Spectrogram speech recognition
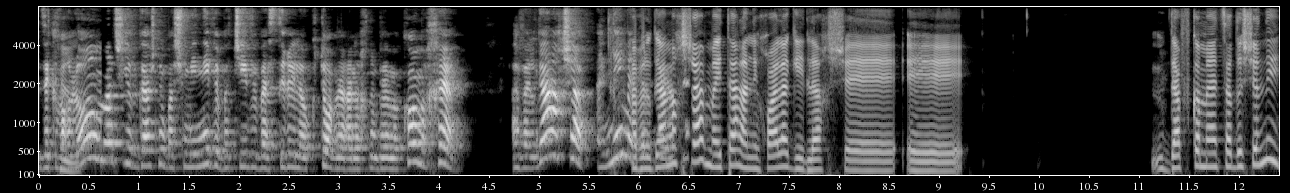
זה כבר כן. לא מה שהרגשנו בשמיני ובתשיעי ובעשירי לאוקטובר, אנחנו במקום אחר, אבל גם עכשיו, אני מדברת... אבל גם עכשיו, מיטל, אני יכולה להגיד לך ש... אה, דווקא מהצד השני,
